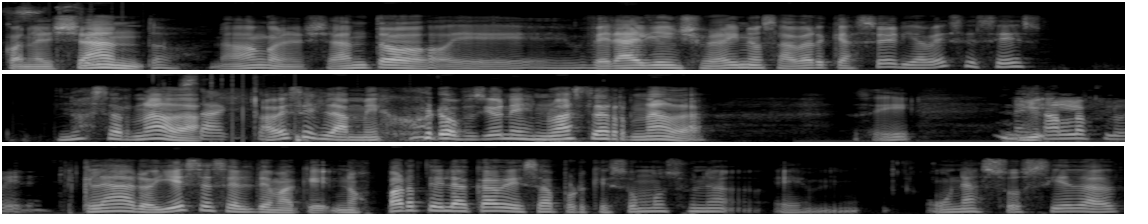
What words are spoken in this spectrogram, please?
con el llanto, ¿no? Con el llanto, eh, ver a alguien llorar y no saber qué hacer, y a veces es no hacer nada. Exacto. A veces la mejor opción es no hacer nada, ¿sí? Y- Dejarlo fluir. Claro, y ese es el tema, que nos parte la cabeza porque somos una, em, una sociedad,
